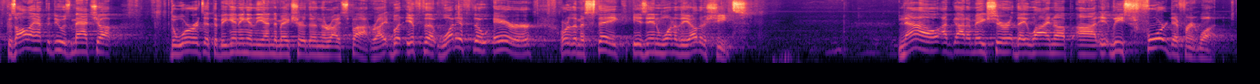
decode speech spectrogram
Because all I have to do is match up the words at the beginning and the end to make sure they're in the right spot, right? But if the what if the error or the mistake is in one of the other sheets? Now I've got to make sure they line up on at least four different what?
